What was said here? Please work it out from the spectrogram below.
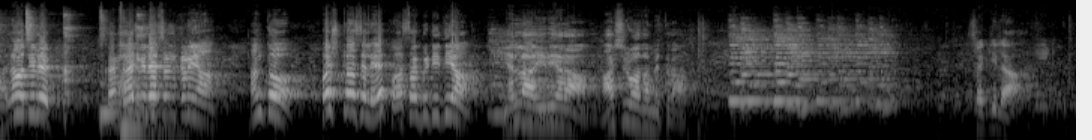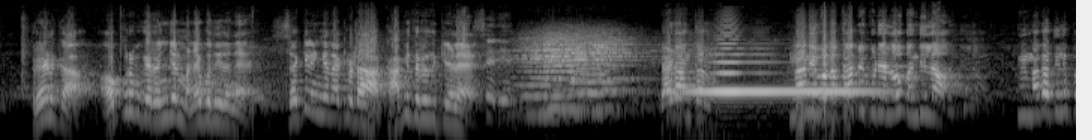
ಹಲೋ ದಿಲೀಪ್ ಕಂಗ್ರ್ಯಾಚುಲೇಷನ್ ಕಣಯ್ಯ. ಅಂತೂ ಫಸ್ಟ್ ಕ್ಲಾಸಲ್ಲಿ ಪಾಸ್ ಆಗ್ಬಿಟ್ಟಿದ್ಯಾ ಎಲ್ಲ ಹಿರಿಯರ ಆಶೀರ್ವಾದ ಮಿತ್ರ. ಸಕಿಲ ರೇಣುಕ ಅಪ್ರೂಪಕ್ಕೆ ರಂಜನ್ ಮನೆ ಬಂದಿದ್ದಾನೆ. ಸಕಿಲ್ ಹಿಂಗೇನ್ ಹಾಕ್ಬೇಡ ಕಾಫಿ ತರೋದು ಕೇಳೆ. ಬೇಡ ಅಂಕಲ್. ನಾನು ಇವಾಗ ಕಾಫಿ ಕುಡಿಯಲು ಬಂದಿಲ್ಲ. ನಿನ್ ಮಗ ದಿಲೀಪ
